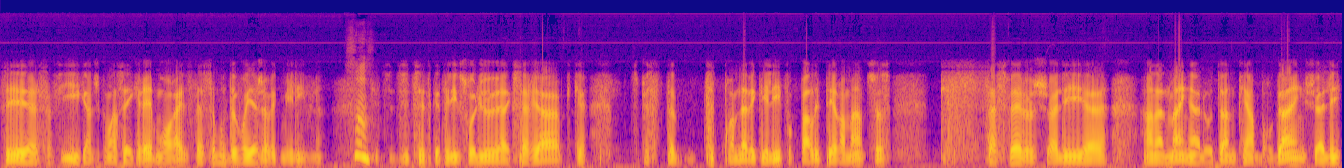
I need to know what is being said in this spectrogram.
tu sais, euh, Sophie, quand j'ai commencé à écrire, mon rêve, c'était ça, moi, de voyager avec mes livres. Là. Hmm. Tu dis, tu sais, que tes livres soient lus à l'extérieur, puis que tu puisses te promener avec tes livres pour parler de tes romans, tout ça. Puis ça se fait, là. Je suis allé euh, en Allemagne à l'automne, puis en Bourgogne. Je suis allé,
